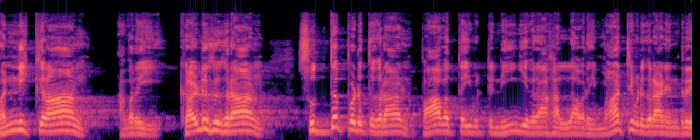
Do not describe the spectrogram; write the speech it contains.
மன்னிக்கிறான் அவரை கழுகுகிறான் சுத்தப்படுத்துகிறான் பாவத்தை விட்டு நீங்கியவராக அல்லாஹ் அவரை மாற்றி விடுகிறான் என்று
